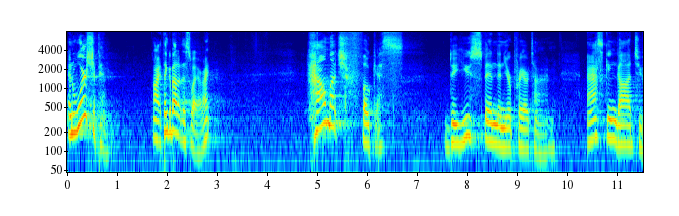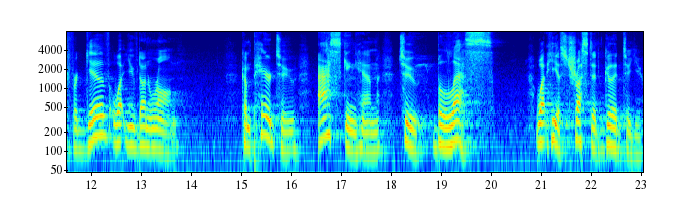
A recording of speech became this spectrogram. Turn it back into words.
and worship Him. All right, think about it this way, all right? How much focus do you spend in your prayer time asking God to forgive what you've done wrong compared to asking Him to bless what He has trusted good to you?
